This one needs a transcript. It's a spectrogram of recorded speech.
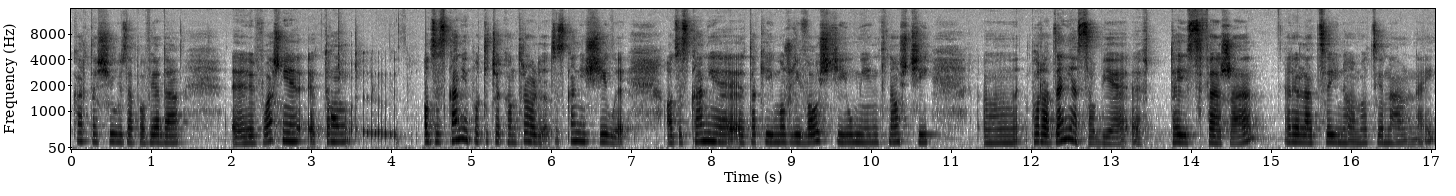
karta siły zapowiada właśnie tą odzyskanie poczucia kontroli, odzyskanie siły, odzyskanie takiej możliwości i umiejętności poradzenia sobie w tej sferze relacyjno-emocjonalnej.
